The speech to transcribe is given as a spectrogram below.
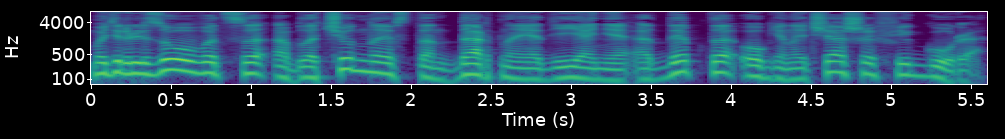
материализовываться облаченная в стандартное одеяние адепта огненной чаши фигура.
